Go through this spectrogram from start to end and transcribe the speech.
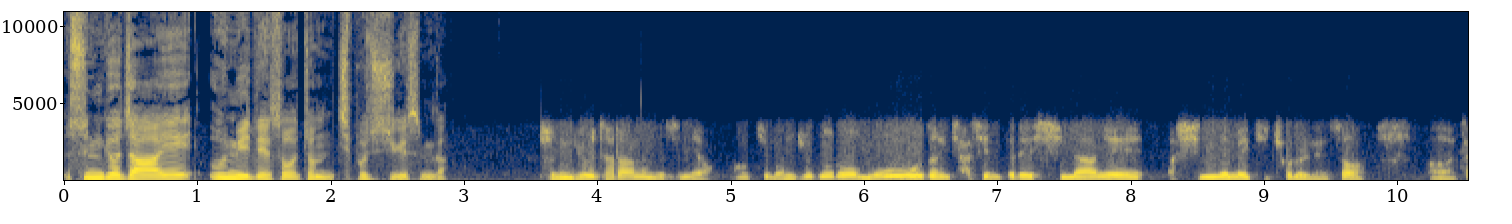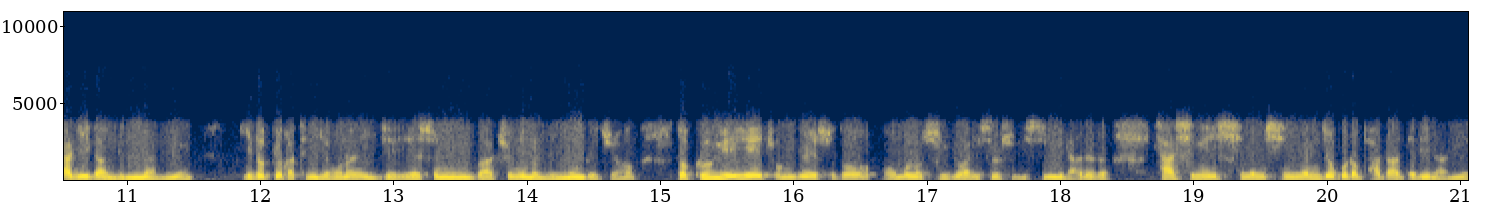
순교자의 의미에 대해서 좀 짚어주시겠습니까? 순교자라는 것은요, 어, 기본적으로 모든 자신들의 신앙의 신념에 기초를 해서 어, 자기가 믿는 기독교 같은 경우는 이제 예수님과 주님을 믿는 거죠. 또 그 외의 종교에서도 어, 물론 순교가 있을 수 있습니다. 그래서 자신의 신념, 신념적으로 받아들이는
